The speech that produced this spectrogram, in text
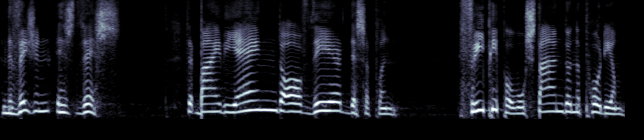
And the vision is this that by the end of their discipline, three people will stand on the podium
